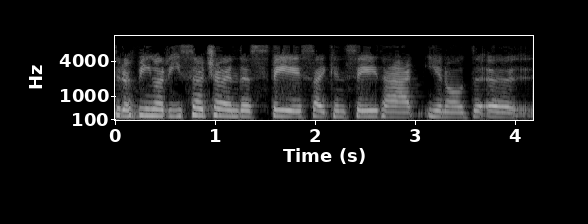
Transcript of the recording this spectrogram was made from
sort of being a researcher in this space, I can say that, you know, the, uh,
